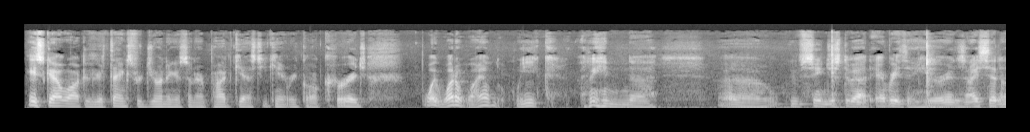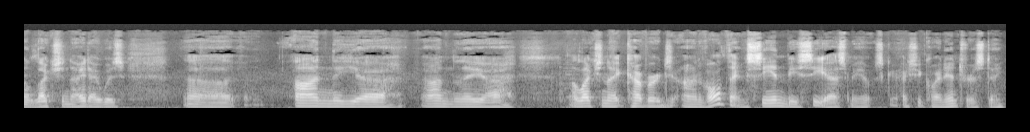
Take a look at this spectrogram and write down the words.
Hey, Scott Walker here. Thanks for joining us on our podcast. You can't recall courage. Boy, what a wild week. I mean, uh, uh, we've seen just about everything here. As I said on election night, I was uh, on the uh, on the uh, election night coverage on of all things. CNBC asked me. It was actually quite interesting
